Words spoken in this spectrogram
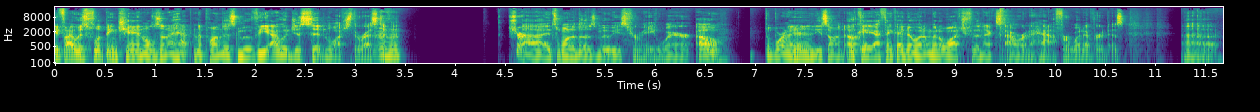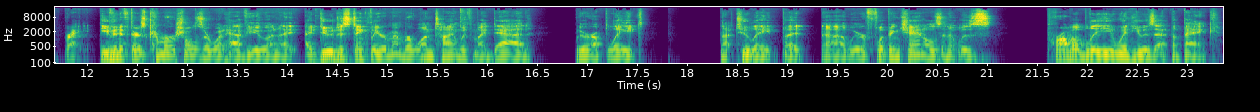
if I was flipping channels and I happened upon this movie, I would just sit and watch the rest of it. Sure. Uh, it's one of those movies for me where, oh, the Bourne Identity's on. Okay, I think I know what I'm going to watch for the next hour and a half or whatever it is. Uh, right. even if there's commercials or what have you. And I, I do distinctly remember one time with my dad, we were up late, not too late, but uh, we were flipping channels and it was probably when he was at the bank.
